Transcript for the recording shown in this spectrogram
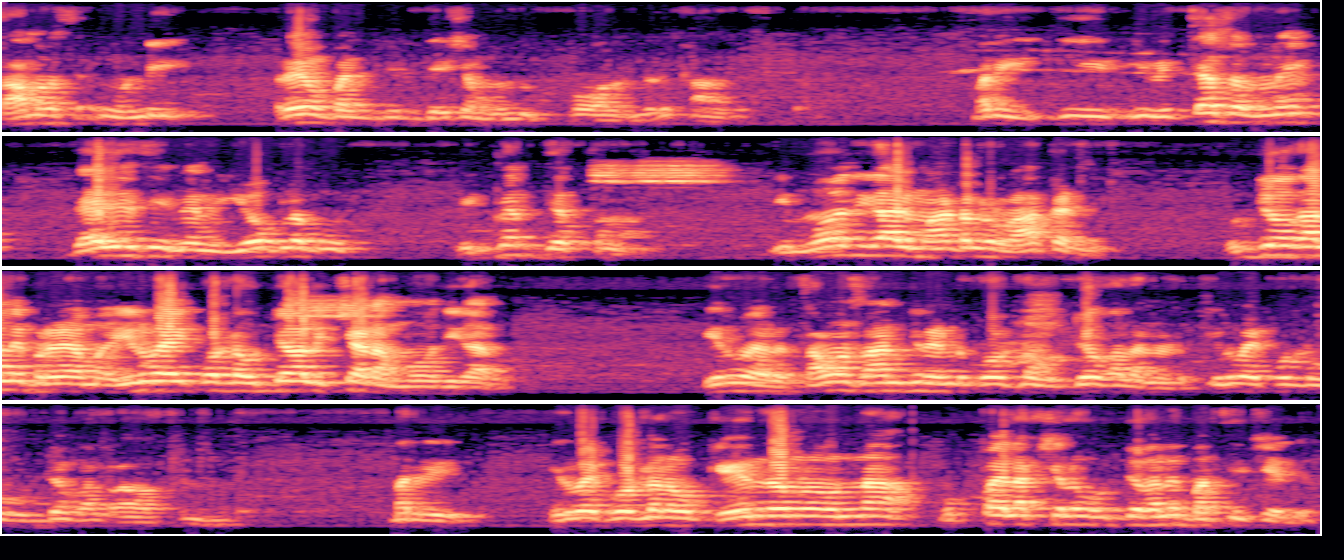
సామరస్యం ఉండి ప్రేమ పంచి దేశం ముందుకు పోవాలన్నది కాంగ్రెస్. మరి ఈ ఈ వ్యత్యాసాలు ఉన్నాయి దయచేసి నేను యువకులకు విజ్ఞప్తి చేస్తున్నాను ఈ మోదీ గారి మాటలు రాకండి. ఉద్యోగాన్ని ఇరవై కోట్ల ఉద్యోగాలు ఇచ్చాడు మోదీ గారు? ఇరవై సంవత్సరానికి రెండు కోట్ల ఉద్యోగాలు అన్నాడు. ఇరవై కోట్ల ఉద్యోగాలు రావాల్సింది మరి ఇరవై కోట్లలో కేంద్రంలో ఉన్న ముప్పై లక్షల ఉద్యోగాలు భర్తీ చేయలేదు.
